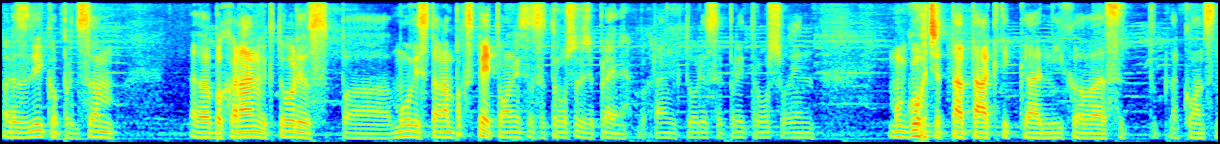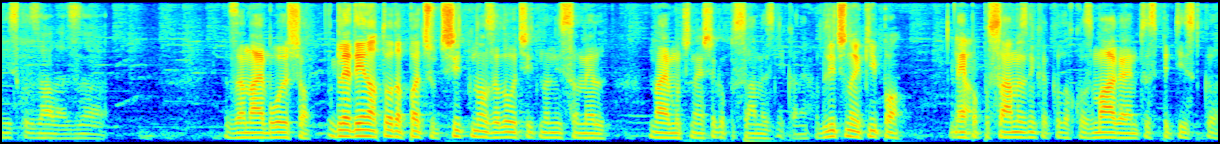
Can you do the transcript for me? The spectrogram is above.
razliko, predvsem Bahrain, Victorius, pa Movistar, ampak spet oni so se trošili že prej. Bahrain, Victorius se je prej trošil in mogoče ta taktika njihova se tudi na koncu ni skazala za, za najboljšo. Glede na to, da pač očitno, zelo očitno niso imeli najmočnejšega posameznika. Ne. Odlično ekipo, ne ja. pa posameznika, ki lahko zmaga in to je spet tisto.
